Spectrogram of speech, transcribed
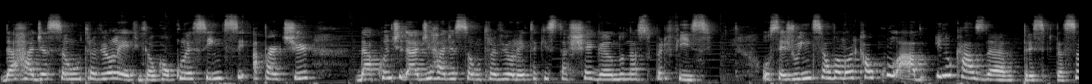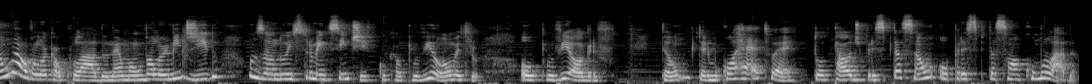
da radiação ultravioleta. Então, eu calculo esse índice a partir da quantidade de radiação ultravioleta que está chegando na superfície. Ou seja, o índice é um valor calculado. E no caso da precipitação, não é um valor calculado, né? É um valor medido usando um instrumento científico, que é o pluviômetro ou pluviógrafo. Então, o termo correto é total de precipitação ou precipitação acumulada.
